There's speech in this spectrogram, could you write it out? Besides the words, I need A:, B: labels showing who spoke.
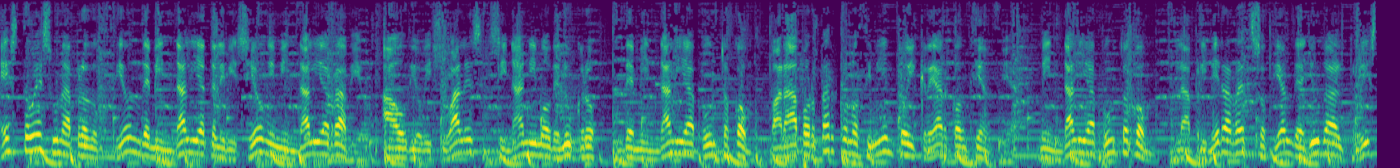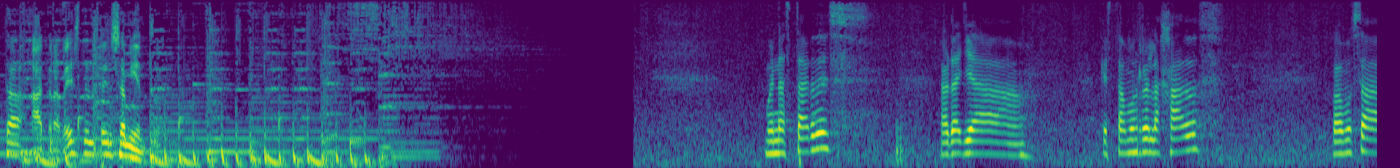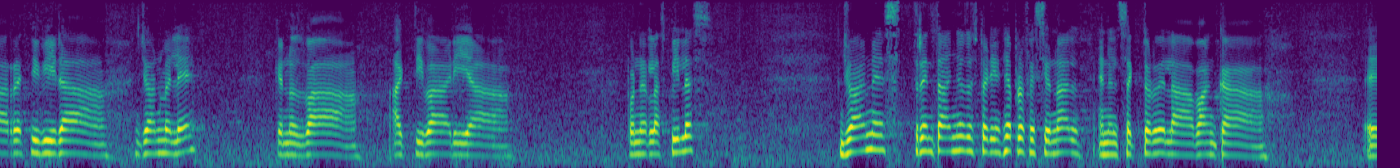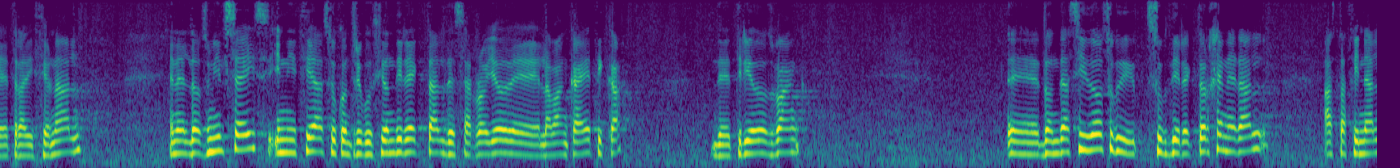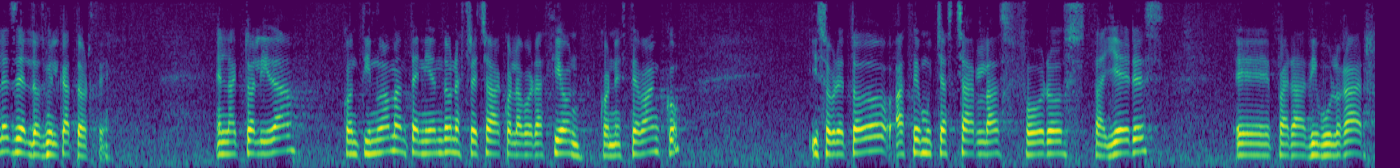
A: Esto es una producción de Mindalia Televisión y Mindalia Radio, audiovisuales sin ánimo de lucro de mindalia.com, para aportar conocimiento y crear conciencia. Mindalia.com, la primera red social de ayuda altruista a través del pensamiento.
B: Buenas tardes. Ahora ya que estamos relajados, vamos a recibir a Joan Melé, que nos va a activar y a poner las pilas. Joan es 30 años de experiencia profesional en el sector de la banca eh, tradicional. En el 2006 inicia su contribución directa al desarrollo de la banca ética de Triodos Bank eh, donde ha sido subdirector general hasta finales del 2014. En la actualidad continúa manteniendo una estrecha colaboración con este banco y sobre todo hace muchas charlas, foros, talleres eh, para divulgar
